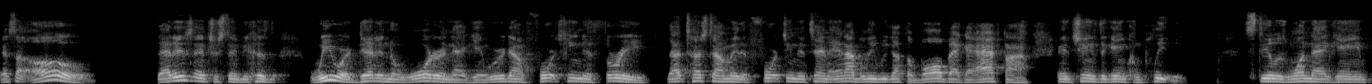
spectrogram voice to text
it's like, oh, that is interesting because we were dead in the water in that game. We were down 14 to 3. That touchdown made it 14 to 10. And I believe we got the ball back at halftime and it changed the game completely. Steelers won that game.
